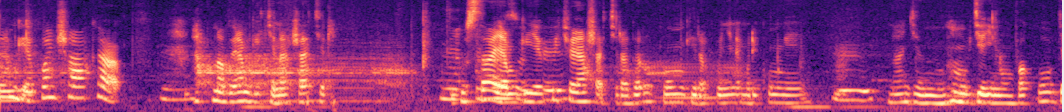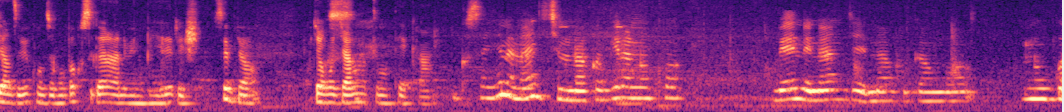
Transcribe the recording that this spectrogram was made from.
Yambwiye ko nshaka. Ariko ntabwo yambwiye ikintu anshakira gusa yambwiye ko icyo yanshakiraga ari ukumbwira ko nyine muri kumwe. Mm. nanjye nk'umubyeyi numva ko byanze bikunze ngomba gusigara ahantu ibintu biherereje. Sibyo kugira ngo njyane umutima utekanye gusa nyine nanjye ikintu nakubwira ni uko bene nanjye navuga ngo nubwo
